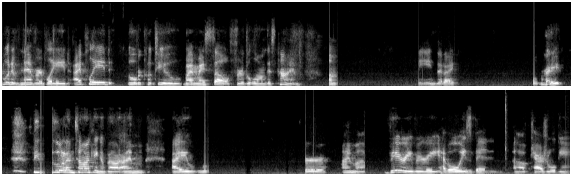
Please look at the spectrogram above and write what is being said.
I would have never played. I played Overcooked 2 by myself for the longest time. Um, that I right. See, this is what I'm talking about. I'm I I'm a very very have always been a casual game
